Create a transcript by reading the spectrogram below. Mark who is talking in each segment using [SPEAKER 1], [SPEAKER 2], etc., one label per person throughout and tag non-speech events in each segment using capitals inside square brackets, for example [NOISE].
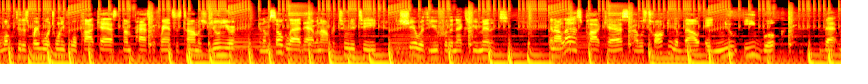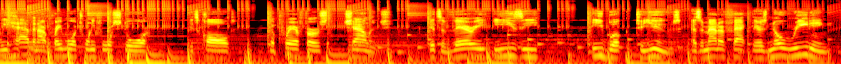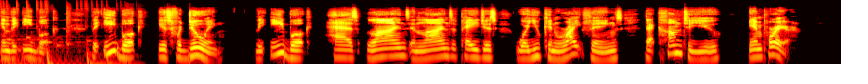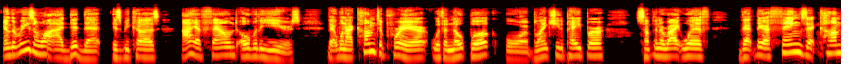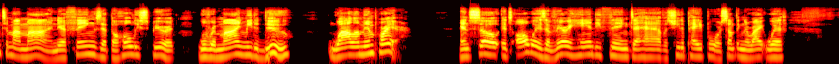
[SPEAKER 1] to this Pray More 24 podcast. I'm Pastor Francis Thomas Jr., and I'm so glad to have an opportunity to share with you for the next few minutes. In our last podcast, I was talking about a new ebook that we have in our Pray More 24 store. It's called the Prayer First Challenge. It's a very easy ebook to use. As a matter of fact, there's no reading in the ebook. The ebook is for doing. The ebook has lines and lines of pages where you can write things that come to you in prayer. And the reason why I did that is because I have found over the years that when I come to prayer with a notebook or a blank sheet of paper, something to write with, that there are things that come to my mind. There are things that the Holy Spirit will remind me to do while I'm in prayer. And so it's always a very handy thing to have a sheet of paper or something to write with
